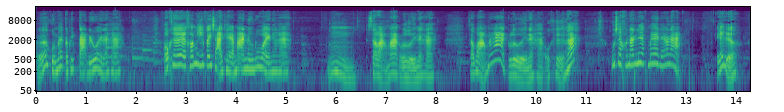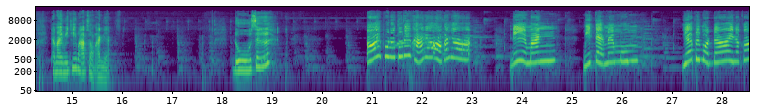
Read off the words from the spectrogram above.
เออ คุณแม่กับพิบตาได้ด้วยนะคะ โอเคเขามีไฟฉายแถมมาอันหนึงด้วยนะคะ อืม สว่างมากเลยนะคะ สว่างมากเลยนะคะ โอเคฮะผู้ชายคนนั้นเรียกแม่แล้วล่ะ เอ๊ะเดี๋ยวทำไมมีที่วาร์ปสองอันเนี่ย ดูซื้อโอ้ยพวกเราต้องรีบหาทางออกกันเถอะนี่มันมีแต่แมงมุม เยอะไปหมดเลยแล้วก็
